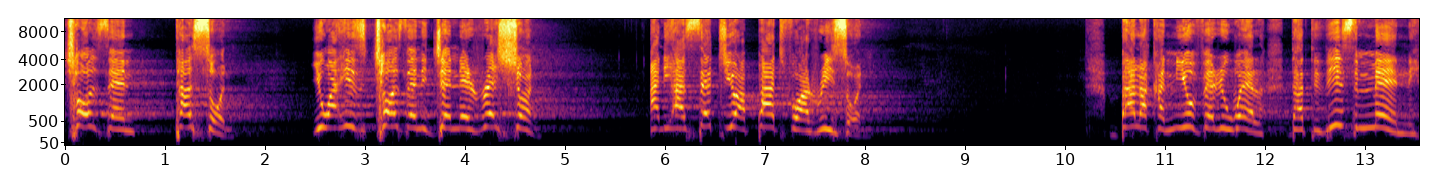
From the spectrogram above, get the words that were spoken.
chosen person. You are His chosen generation. And He has set you apart for a reason. Balak knew very well that these men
